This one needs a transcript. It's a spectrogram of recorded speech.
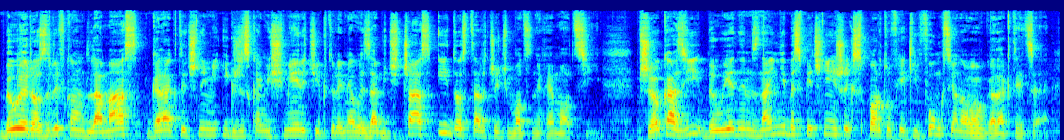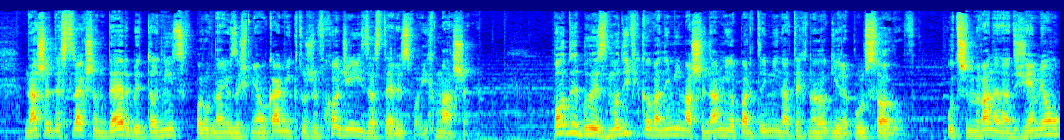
Były rozrywką dla mas, galaktycznymi igrzyskami śmierci, które miały zabić czas i dostarczyć mocnych emocji. Przy okazji był jednym z najniebezpieczniejszych sportów, jaki funkcjonował w galaktyce. Nasze Destruction Derby to nic w porównaniu ze śmiałkami, którzy wchodzili za stery swoich maszyn. Pody były zmodyfikowanymi maszynami opartymi na technologii repulsorów. Utrzymywane nad ziemią,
